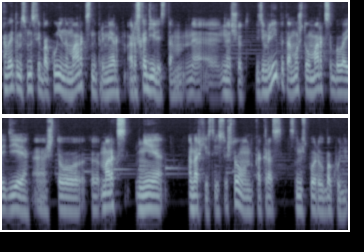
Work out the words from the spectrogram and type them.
В этом смысле Бакунин и Маркс, например, расходились там э, насчет земли, потому что у Маркса была идея, э, что э, Маркс не анархист, если что, он как раз с ним спорил Бакунин.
